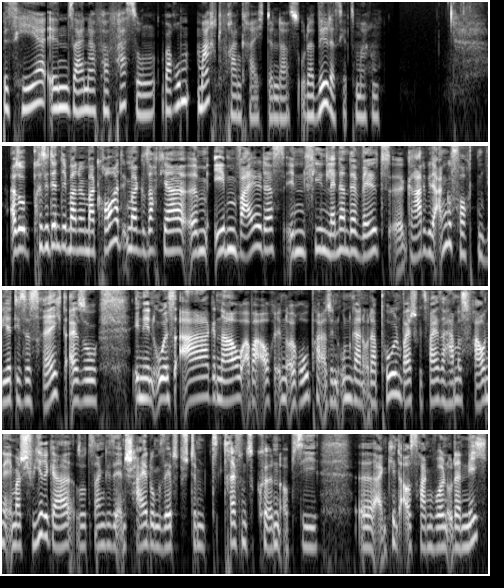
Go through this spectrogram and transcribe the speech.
bisher in seiner Verfassung. Warum macht Frankreich denn das oder will das jetzt machen? Also Präsident Emmanuel Macron hat immer gesagt, ja, ähm, eben weil das in vielen Ländern der Welt äh, gerade wieder angefochten wird, dieses Recht, also in den USA genau, aber auch in Europa, also in Ungarn oder Polen beispielsweise, haben es Frauen ja immer schwieriger, sozusagen diese Entscheidung selbstbestimmt treffen zu können, ob sie äh, ein Kind austragen wollen oder nicht.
